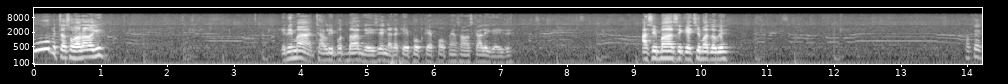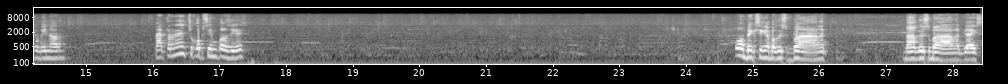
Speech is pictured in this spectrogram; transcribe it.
uh pecah suara lagi ini mah Charlie Puth banget guys ya. Nggak ada K-pop K-pop yang sama sekali guys ya. Asik banget sih catchy banget lo gue oke ke minor. Patternnya cukup simple sih guys. Oh mixingnya bagus banget. Bagus banget guys.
